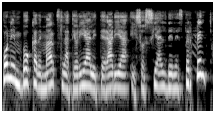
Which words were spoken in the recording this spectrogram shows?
pone en boca de Marx la teoría literaria y social del esperpento.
